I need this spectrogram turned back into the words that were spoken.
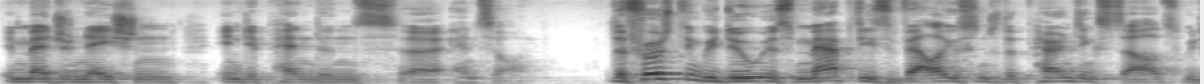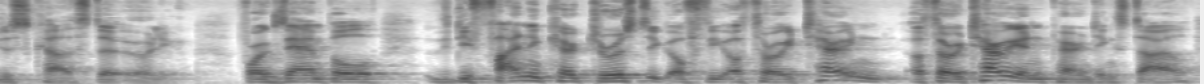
imagination, independence, uh, and so on. The first thing we do is map these values into the parenting styles we discussed uh, earlier. For example, the defining characteristic of the authoritarian, authoritarian parenting style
